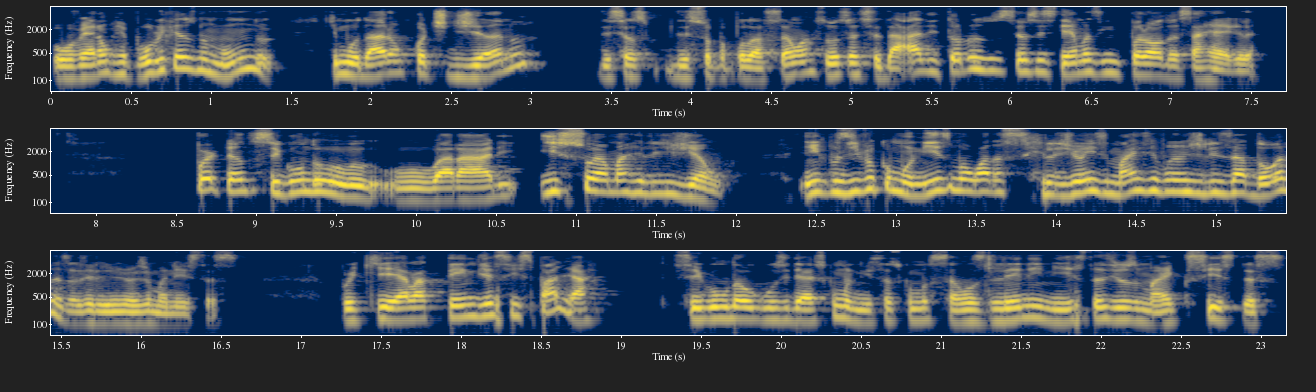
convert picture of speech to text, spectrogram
Houveram repúblicas no mundo que mudaram o cotidiano de, seus, de sua população, a sua sociedade e todos os seus sistemas em prol dessa regra. Portanto, segundo o, o Harari, isso é uma religião. Inclusive, o comunismo é uma das religiões mais evangelizadoras das religiões humanistas, porque ela tende a se espalhar, segundo alguns ideais comunistas, como são os leninistas e os marxistas.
